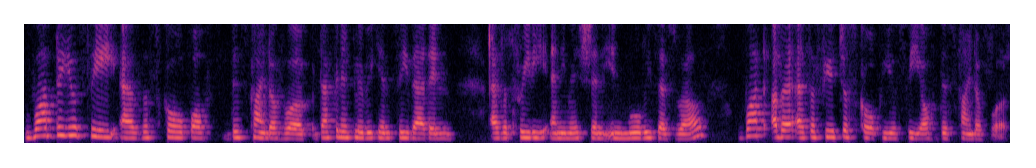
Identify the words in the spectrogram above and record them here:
what do you see as the scope of this kind of work? Definitely, we can see that in as a 3D animation in movies as well. What other as a future scope you see of this kind of work?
